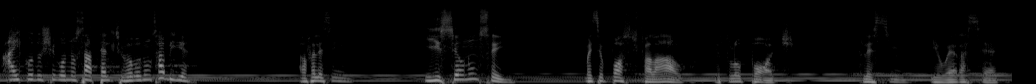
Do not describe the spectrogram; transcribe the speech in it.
Aí quando chegou no satélite Hubble, eu não sabia. Aí eu falei assim: Isso eu não sei, mas eu posso te falar algo? Ele falou: Pode. Eu falei assim: Eu era cego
